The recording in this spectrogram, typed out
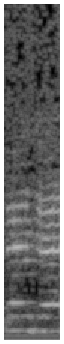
ಕಾಟದ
